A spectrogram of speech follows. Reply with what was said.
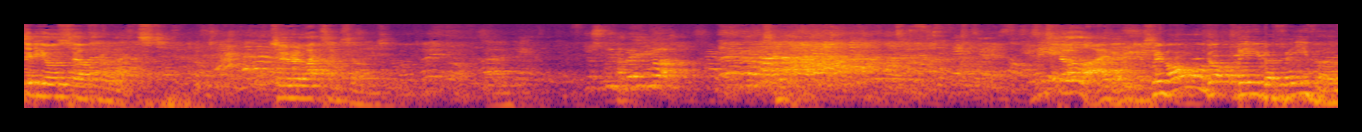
Consider yourself relaxed. Two relaxing songs. Is he still alive? or is he just- We've all got Bieber fever.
